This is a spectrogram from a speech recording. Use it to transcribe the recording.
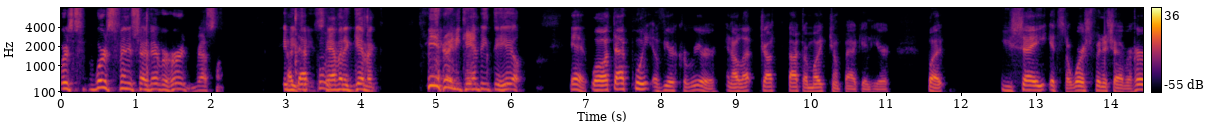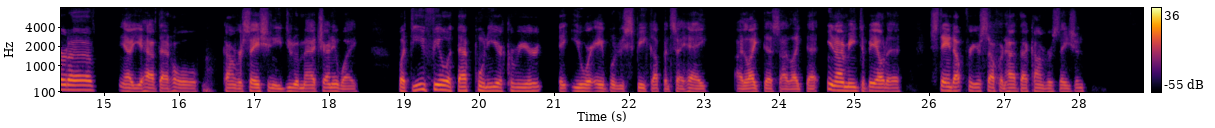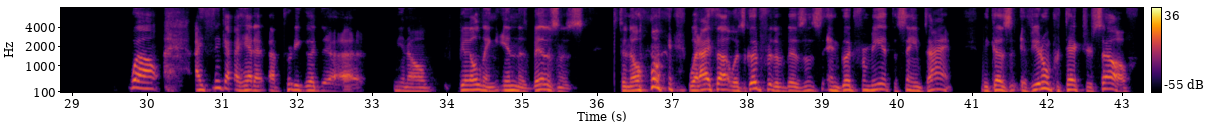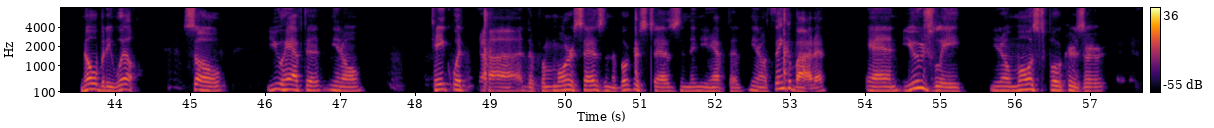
Worst worst finish I've ever heard in wrestling. Babyface having a gimmick, you know, and he can't beat the heel. Yeah, well, at that point of your career, and I'll let Dr. Mike jump back in here, but you say it's the worst finish I ever heard of. You know, you have that whole conversation, you do the match anyway. But do you feel at that point of your career that you were able to speak up and say, Hey, I like this, I like that? You know I mean? To be able to stand up for yourself and have that conversation? Well, I think I had a, a pretty good, uh, you know, building in the business to know what I thought was good for the business and good for me at the same time. Because if you don't protect yourself, nobody will. So you have to, you know, take what uh, the promoter says and the booker says, and then you have to, you know, think about it. And usually you know, most bookers are,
